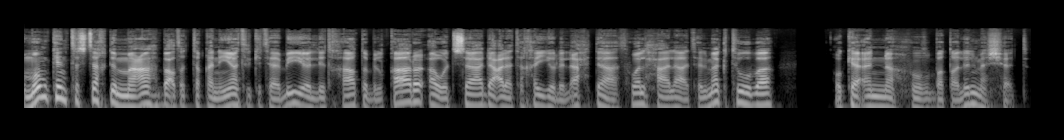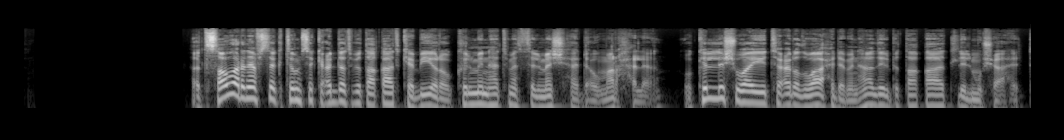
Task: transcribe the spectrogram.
وممكن تستخدم معه بعض التقنيات الكتابية اللي تخاطب القارئ أو تساعده على تخيل الأحداث والحالات المكتوبة وكأنه بطل المشهد. تصور نفسك تمسك عدة بطاقات كبيرة وكل منها تمثل مشهد أو مرحلة وكل شوي تعرض واحدة من هذه البطاقات للمشاهد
